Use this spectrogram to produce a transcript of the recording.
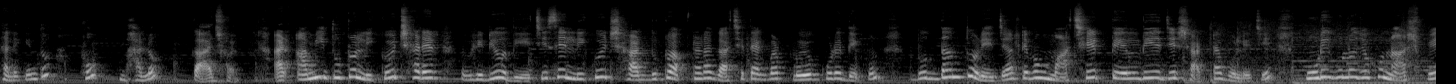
তাহলে কিন্তু খুব ভালো কাজ হয়। আর আমি দুটো লিকুইড সারের ভিডিও দিয়েছি। সেই লিকুইড সার দুটো আপনারা গাছেতে একবার প্রয়োগ করে দেখুন। দুর্দান্ত রেজাল্ট এবং মাছের তেল দিয়ে যে সারটা বলেছি কুঁড়িগুলো যখন আসবে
